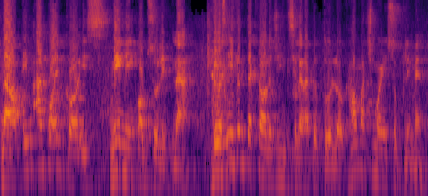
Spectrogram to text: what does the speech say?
Now, ang point ko is meaning obsolete na. Because even technology, hindi sila natutulog. How much more yung supplement?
